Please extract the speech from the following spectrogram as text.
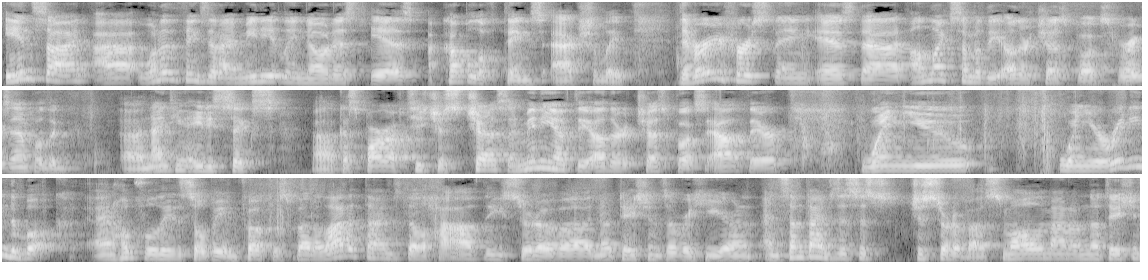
Inside, uh, one of the things that I immediately noticed is a couple of things actually. The very first thing is that unlike some of the other chess books, for example, the uh, 1986 uh, Kasparov Teaches Chess, and many of the other chess books out there, when you when you're reading the book, and hopefully this will be in focus, but a lot of times they'll have these sort of uh, notations over here, and, and, sometimes this is just sort of a small amount of notation,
